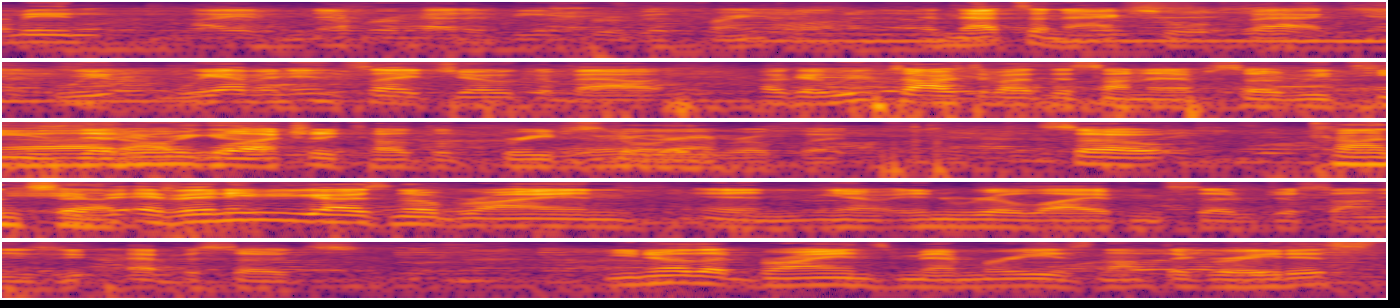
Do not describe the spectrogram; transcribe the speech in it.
I mean, I have never had a beef rib at Franklin, and that's an actual fact. We, we have an inside joke about. Okay, we've talked about this on an episode. We teased Uh, it. here I'll, we go. we'll actually tell the brief Here story real quick. So, Concept. If, if any of you guys know Brian, in you know in real life instead of just on these episodes, you know that Brian's memory is not the greatest.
